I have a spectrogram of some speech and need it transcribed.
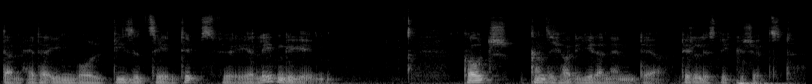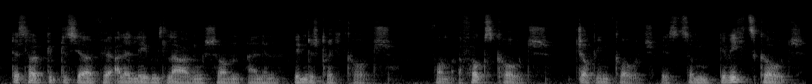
dann hätte er Ihnen wohl diese zehn Tipps für Ihr Leben gegeben. Coach kann sich heute jeder nennen, der Titel ist nicht geschützt. Deshalb gibt es ja für alle Lebenslagen schon einen Bindestrich-Coach vom Erfolgscoach, Joggingcoach bis zum Gewichtscoach,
